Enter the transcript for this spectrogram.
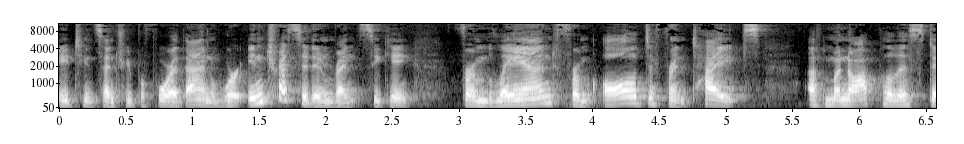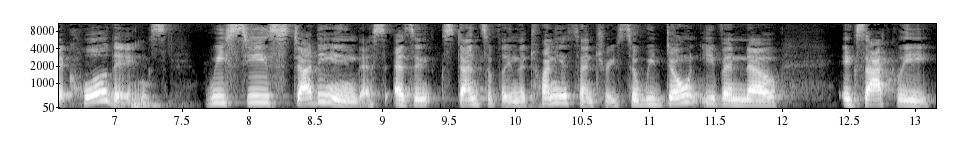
18th century before then were interested in rent seeking, from land, from all different types of monopolistic holdings. We see studying this as extensively in the 20th century. So we don't even know exactly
